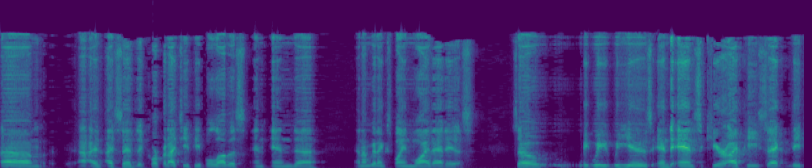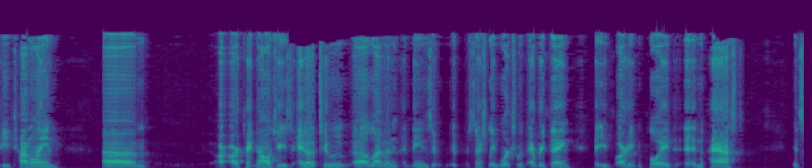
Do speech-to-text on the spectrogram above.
Um, I, I, said that corporate IT people love us, and and uh, and I'm going to explain why that is. So we, we, we use end-to-end -end secure IPsec VP tunneling. Um, our, our, technology is 802.11. It means it, it essentially works with everything that you've already deployed in the past. It's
